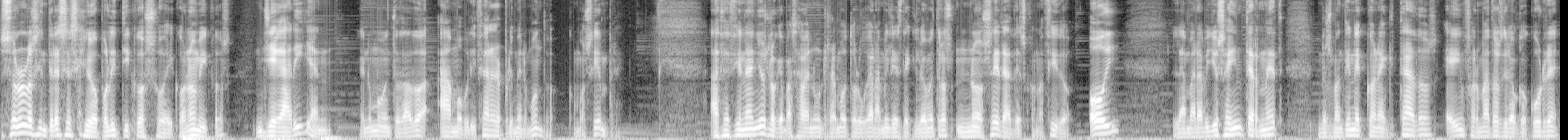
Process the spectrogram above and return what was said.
solo los intereses geopolíticos o económicos llegarían en un momento dado a movilizar al primer mundo, como siempre. Hace 100 años lo que pasaba en un remoto lugar a miles de kilómetros nos era desconocido. Hoy, la maravillosa Internet nos mantiene conectados e informados de lo que ocurre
